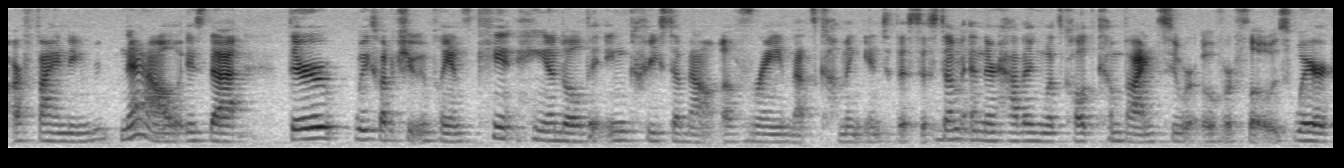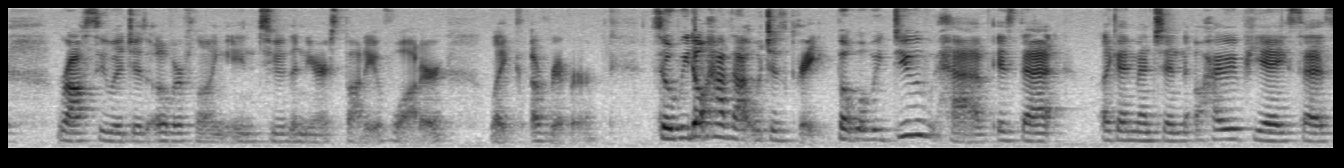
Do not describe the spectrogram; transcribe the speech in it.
are finding now is that their wastewater treatment plants can't handle the increased amount of rain that's coming into the system, and they're having what's called combined sewer overflows, where raw sewage is overflowing into the nearest body of water, like a river. So we don't have that, which is great. But what we do have is that, like I mentioned, Ohio EPA says,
